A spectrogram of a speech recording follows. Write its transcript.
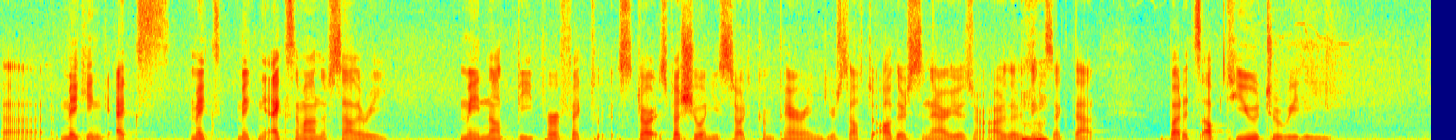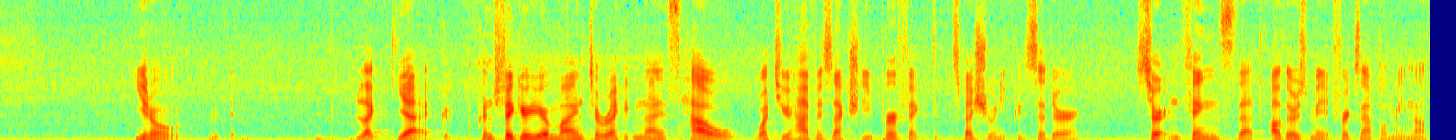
uh, making X makes making X amount of salary may not be perfect. Start especially when you start comparing yourself to other scenarios or other mm-hmm. things like that. But it's up to you to really, you know, like yeah, c- configure your mind to recognize how what you have is actually perfect, especially when you consider certain things that others may, for example, may not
